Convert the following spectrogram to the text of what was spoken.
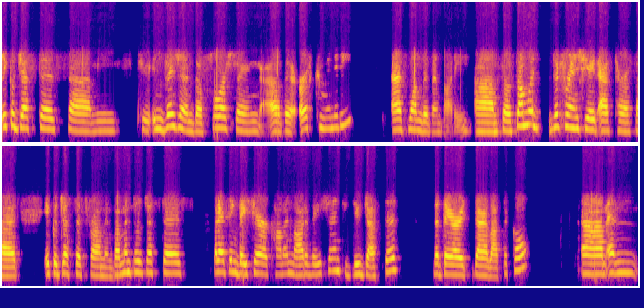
uh, means to envision the flourishing of the earth community as one living body. Um, so some would differentiate, as Tara said, eco-justice from environmental justice, but I think they share a common motivation to do justice, that they are dialectical. Um, and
